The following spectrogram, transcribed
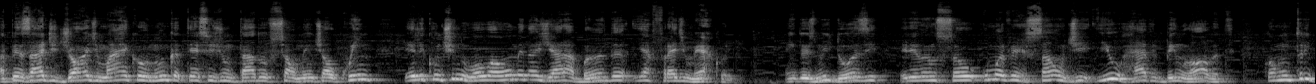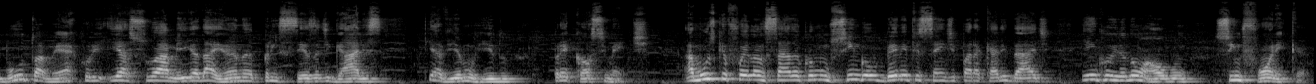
Apesar de George Michael nunca ter se juntado oficialmente ao Queen, ele continuou a homenagear a banda e a Fred Mercury. Em 2012, ele lançou uma versão de You Have Been Loved como um tributo a Mercury e a sua amiga Diana, princesa de Gales, que havia morrido precocemente. A música foi lançada como um single beneficente para a caridade e incluída no álbum Sinfônica.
